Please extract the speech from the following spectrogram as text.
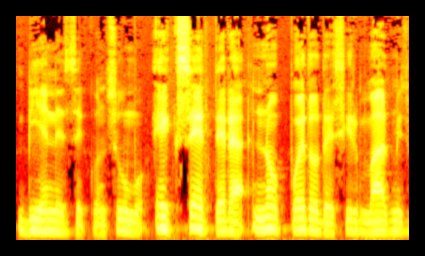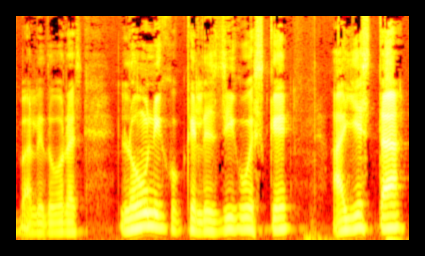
bienes de consumo, etcétera. No puedo decir más, mis valedoras. Lo único que les digo es que ahí está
